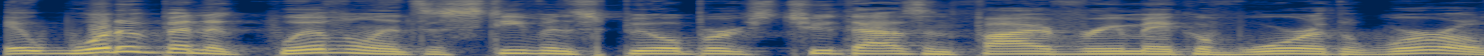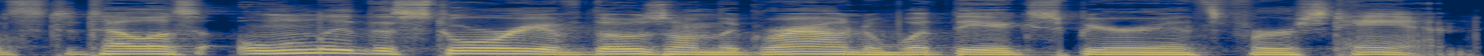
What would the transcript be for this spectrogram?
It would have been equivalent to Steven Spielberg's 2005 remake of War of the Worlds to tell us only the story of those on the ground and what they experienced firsthand.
